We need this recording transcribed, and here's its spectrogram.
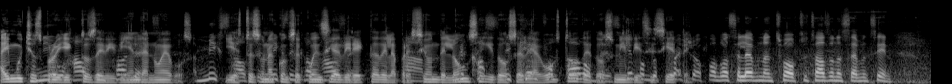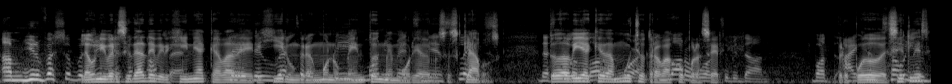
Hay muchos proyectos de vivienda nuevos y esto es una consecuencia directa de la presión del 11 y 12 de agosto de 2017. La Universidad de Virginia acaba de erigir un gran monumento en memoria de los esclavos. Todavía queda mucho trabajo por hacer. Pero puedo decirles,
